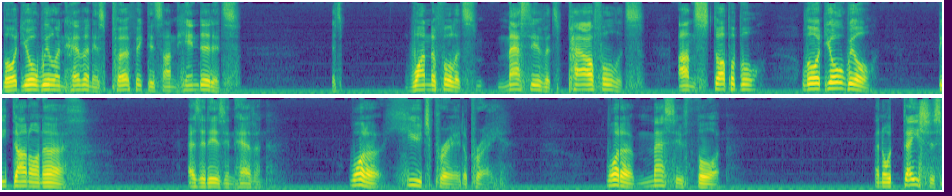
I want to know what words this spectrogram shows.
Lord, your will in heaven is perfect, it's unhindered, it's it's wonderful, it's massive, it's powerful, it's unstoppable. Lord, your will be done on earth as it is in heaven. What a huge prayer to pray. What a massive thought. An audacious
